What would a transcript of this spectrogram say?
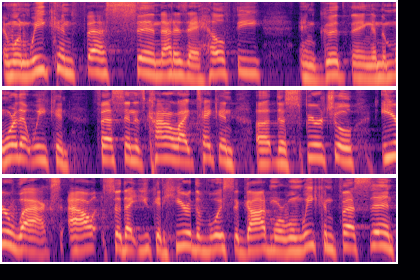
And when we confess sin, that is a healthy and good thing. And the more that we confess sin, it's kind of like taking uh, the spiritual earwax out so that you could hear the voice of God more. When we confess sin,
